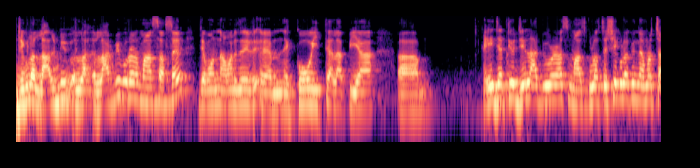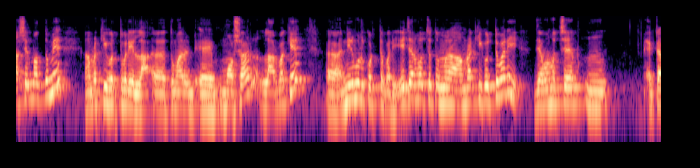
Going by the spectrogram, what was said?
যেগুলো লালবি বি- লা- মাছ আছে, যেমন আমাদের কই, তেলাপিয়া এই জাতীয় যে লার্ভিভারাস মাছগুলো আছে, সেগুলো কিন্তু আমরা চাষের মাধ্যমে আমরা কি করতে পারি? তোমার মশার লার্ভাকে নির্মূল করতে পারি। এছাড়া হচ্ছে তোমরা, আমরা কি করতে পারি? যেমন হচ্ছে একটা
